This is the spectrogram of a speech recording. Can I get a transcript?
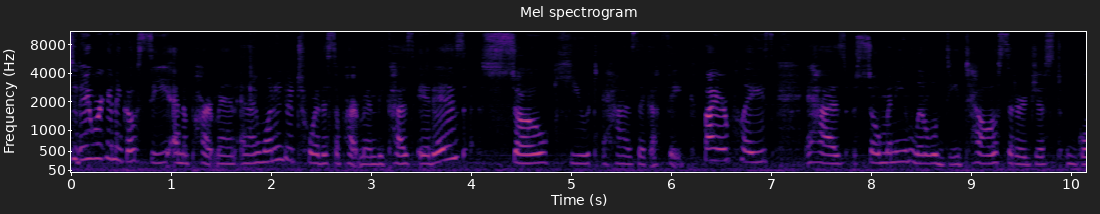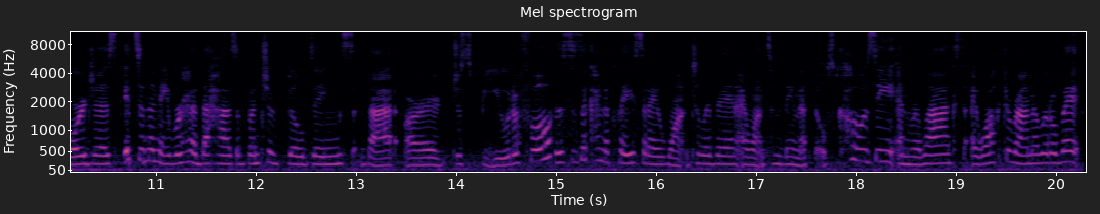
Today we're gonna go see an apartment and I wanted to tour this apartment because it is so cute. It has like a fake fireplace. It has so many little details that are just gorgeous. It's in a neighborhood that has a bunch of buildings that are just beautiful. This is the kind of place that I want to live in. I want something that feels cozy and relaxed. I walked around a little bit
